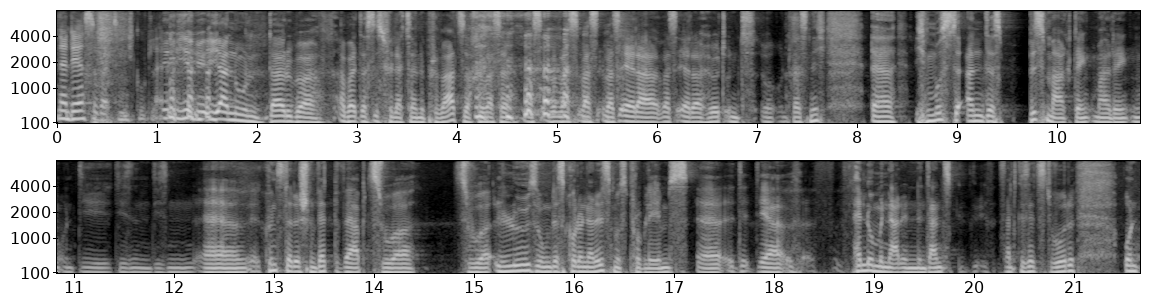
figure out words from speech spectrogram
Nein, der ist sogar ziemlich gut leider. Ja, ja, nun, darüber, aber das ist vielleicht seine Privatsache, was er, was, was, was, was er, da, was er da hört und, und was nicht. Äh, ich musste an das Bismarck-Denkmal denken und die, diesen, diesen äh, künstlerischen Wettbewerb zur, zur Lösung des Kolonialismusproblems, äh, der phänomenal in den Sand, Sand gesetzt wurde. Und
